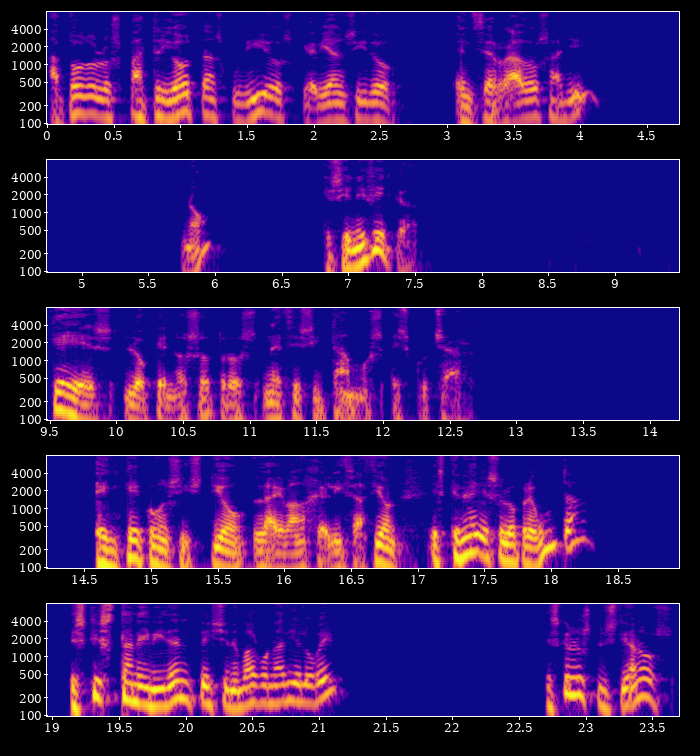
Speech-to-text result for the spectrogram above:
a todos los patriotas judíos que habían sido encerrados allí? ¿No? ¿Qué significa? ¿Qué es lo que nosotros necesitamos escuchar? ¿En qué consistió la evangelización? ¿Es que nadie se lo pregunta? ¿Es que es tan evidente y sin embargo nadie lo ve? Es que los cristianos,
